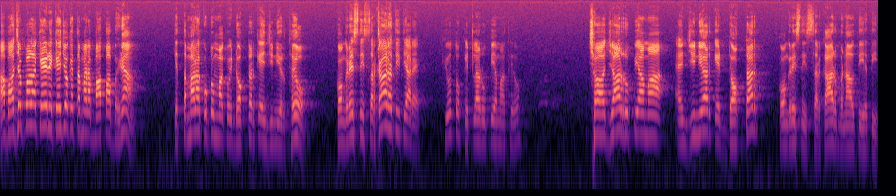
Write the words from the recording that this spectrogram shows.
આ ભાજપવાળા કહે ને કહેજો કે તમારા બાપા ભણ્યા, કે તમારા કુટુંબમાં કોઈ ડૉક્ટર કે એન્જિનિયર થયો, કોંગ્રેસની સરકાર હતી ત્યારે, કયો તો કેટલા રૂપિયામાં થયો? છ હજાર રૂપિયામાં એન્જિનિયર કે ડૉક્ટર કોંગ્રેસની સરકાર બનાવતી હતી.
